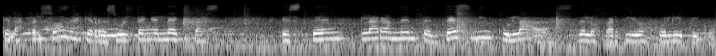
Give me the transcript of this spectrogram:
Que las personas que resulten electas estén claramente desvinculadas de los partidos políticos.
